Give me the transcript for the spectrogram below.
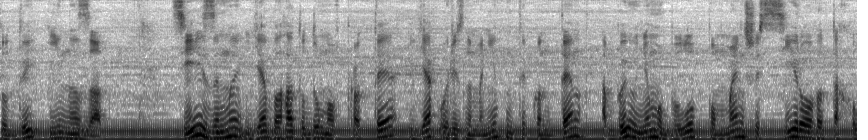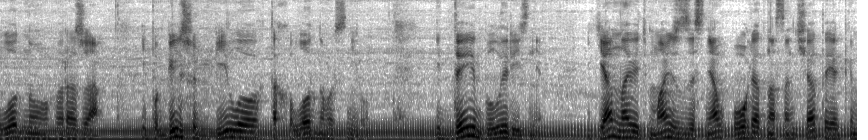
туди і назад. Цієї зими я багато думав про те, як урізноманітнити контент, аби у ньому було поменше сірого та холодного гаража і побільше білого та холодного снігу. Ідеї були різні. Я навіть майже засняв огляд на санчата, яким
